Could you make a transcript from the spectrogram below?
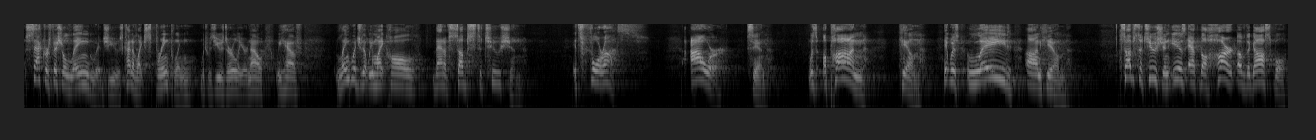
sacrificial language used, kind of like sprinkling, which was used earlier. Now we have language that we might call that of substitution. It's for us. Our sin was upon him, it was laid on him. Substitution is at the heart of the gospel.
